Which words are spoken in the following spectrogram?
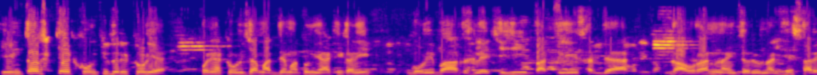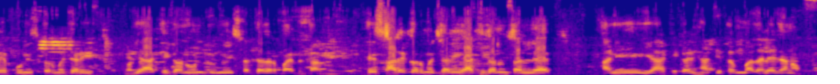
इंटरस्टेट कोणती तरी टोळी आहे. पण या टोळीच्या माध्यमातून या ठिकाणी गोळीबार झाल्याची ही बातमी सध्या गावरान नाईन्टीवर येऊन आली. हे सारे पोलीस कर्मचारी या ठिकाणून तुम्ही सध्या जर पाहत असाल हे सारे कर्मचारी या ठिकाणून चालले आहेत आणि या ठिकाणी हा तितंबा झाल्याच्या नाव.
